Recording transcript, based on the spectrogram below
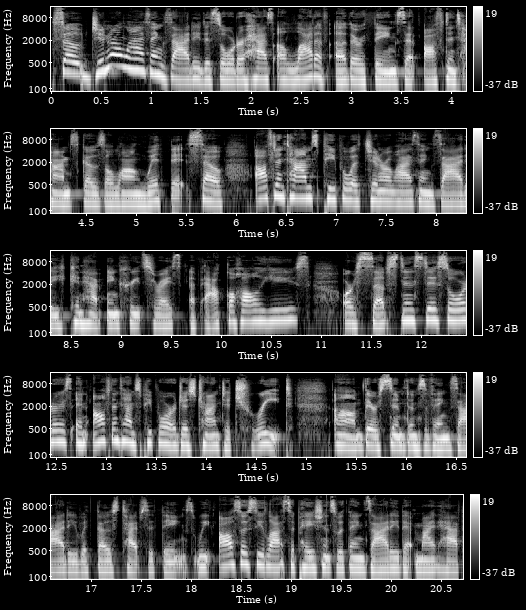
So generalized anxiety disorder has a lot of other things that oftentimes goes along with it. So oftentimes people with generalized anxiety can have increased rates of alcohol use or substance disorders. And oftentimes people are just trying to treat um, their symptoms of anxiety with those types of things. We also see lots of patients with anxiety that might have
